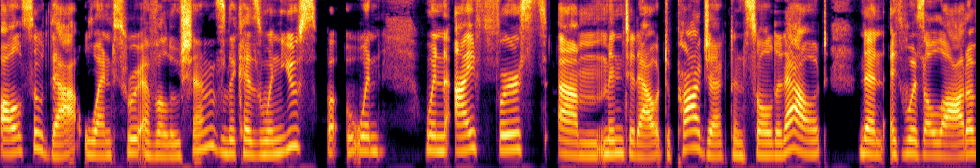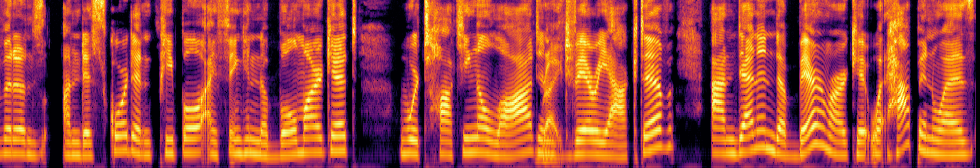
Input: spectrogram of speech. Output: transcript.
also that went through evolutions because when you sp- when when I first um, minted out the project and sold it out, then it was a lot of it on, on Discord and people I think in the bull market were talking a lot and Right. very active. And then in the bear market, what happened was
